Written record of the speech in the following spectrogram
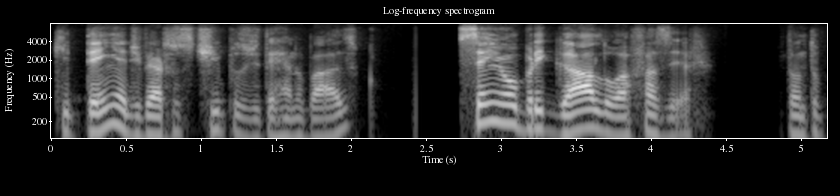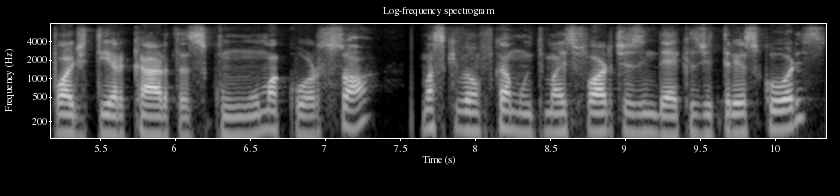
que tenha diversos tipos de terreno básico, sem obrigá-lo a fazer. Então tu pode ter cartas com uma cor só, mas que vão ficar muito mais fortes em decks de três cores,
